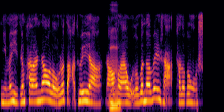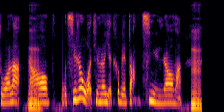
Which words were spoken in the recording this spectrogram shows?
你们已经拍完照了，我说咋退呀？然后后来我都问他为啥，他都跟我说了，然后我其实我听着也特别长气，你知道吗？嗯，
